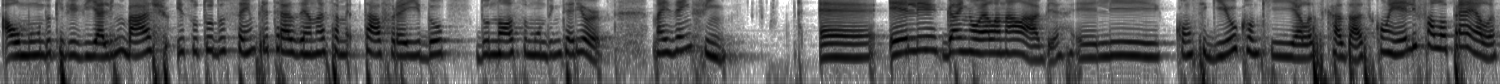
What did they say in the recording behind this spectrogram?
ao mundo que vivia ali embaixo, isso tudo sempre trazendo essa metáfora aí do, do nosso mundo interior. Mas enfim, é, ele ganhou ela na lábia. Ele conseguiu com que ela se casasse com ele e falou para ela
